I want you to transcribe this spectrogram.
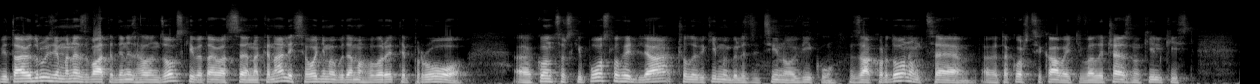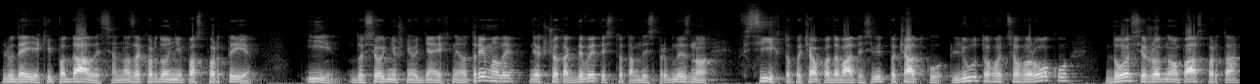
Вітаю, друзі! Мене звати Денис Галанзовський. Вітаю вас на каналі. Сьогодні ми будемо говорити про е, консульські послуги для чоловіків мобілізаційного віку за кордоном. Це е, також цікавить величезну кількість людей, які подалися на закордонні паспорти і до сьогоднішнього дня їх не отримали. Якщо так дивитись, то там десь приблизно всі, хто почав подаватись від початку лютого цього року, досі жодного паспорта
